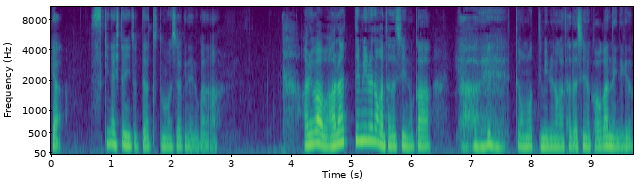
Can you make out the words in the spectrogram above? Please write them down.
や好きな人にとってはちょっと申し訳ないのかな。あれは笑ってみるのが正しいのかやべえって思ってみるのが正しいのか分かんないんだけど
